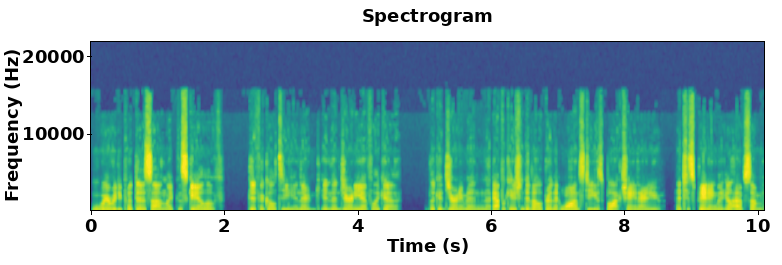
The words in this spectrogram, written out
where would you put this on like the scale of difficulty in their in the journey of like a like a journeyman application developer that wants to use blockchain? Are you anticipating that you'll have some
